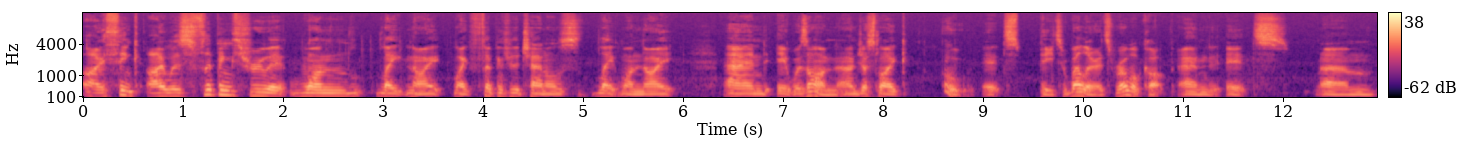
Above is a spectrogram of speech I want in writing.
I think I was flipping through it one late night, like flipping through the channels late one night, and it was on. And I'm just like, oh, it's Peter Weller, it's RoboCop, and it's um,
